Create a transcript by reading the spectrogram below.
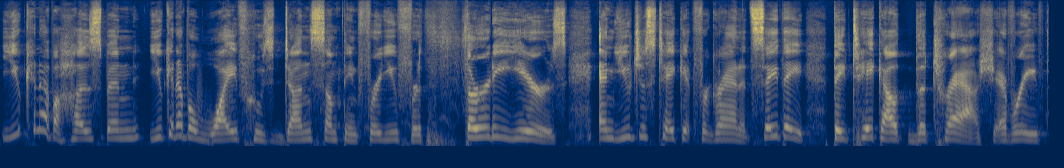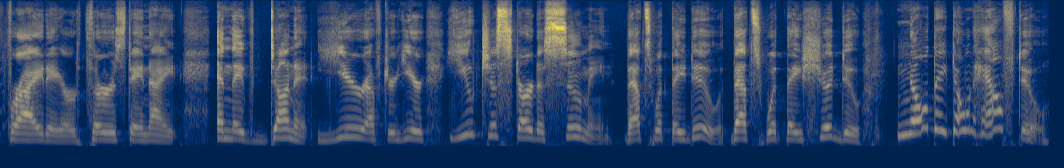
You can have a husband, you can have a wife who's done something for you for 30 years and you just take it for granted. Say they they take out the trash every Friday or Thursday night and they've done it year after year. You just start assuming that's what they do. That's what they should do. No, they don't have to.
